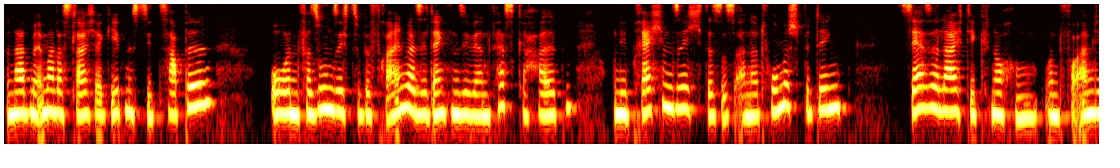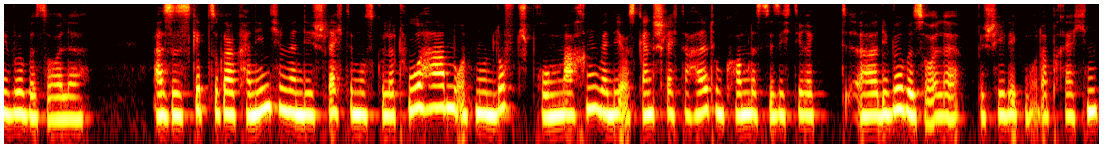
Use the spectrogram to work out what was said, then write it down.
dann hat man immer das gleiche Ergebnis. Die zappeln und versuchen sich zu befreien, weil sie denken, sie werden festgehalten und die brechen sich, das ist anatomisch bedingt, sehr, sehr leicht die Knochen und vor allem die Wirbelsäule. Also es gibt sogar Kaninchen, wenn die schlechte Muskulatur haben und einen Luftsprung machen, wenn die aus ganz schlechter Haltung kommen, dass die sich direkt äh, die Wirbelsäule beschädigen oder brechen,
